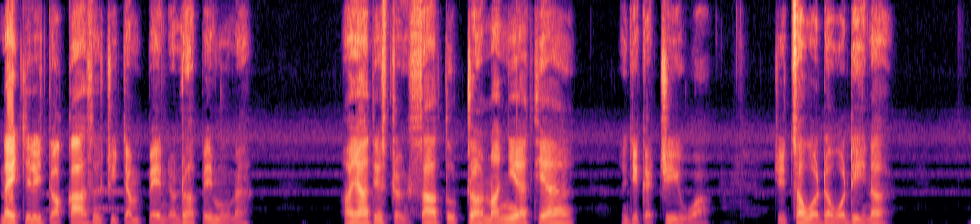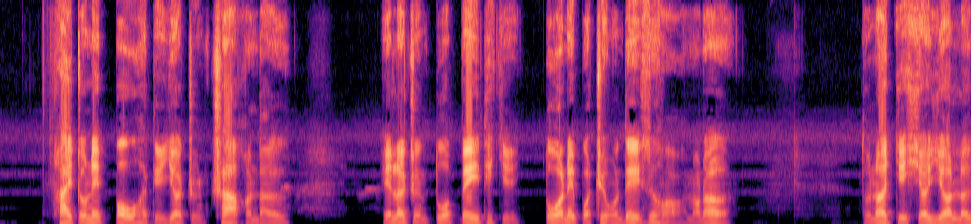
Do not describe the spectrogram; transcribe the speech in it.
nay chỉ đi cho cá sư chỉ chăm bền rồi bé mù nè hay là thì trường sao tu cho nó nhẹ thế chỉ cái chi quá chỉ cho ở đâu ở đi nữa hai chỗ này bao hay thì giờ trường cha còn đỡ hay là trường tua bé thì chỉ tua này bỏ trường vấn đề sư họ nó đó tụi nó chỉ sợ giờ lỡ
